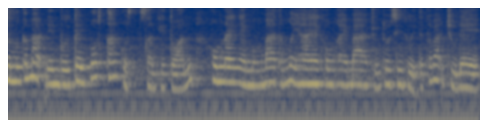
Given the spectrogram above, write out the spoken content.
chào mừng các bạn đến với kênh Postcard của Sàn Kế Toán. Hôm nay ngày 3 tháng 12 2023 chúng tôi xin gửi tới các bạn chủ đề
